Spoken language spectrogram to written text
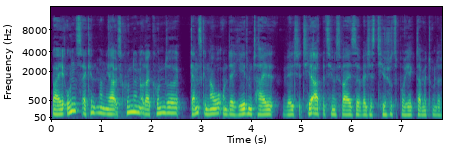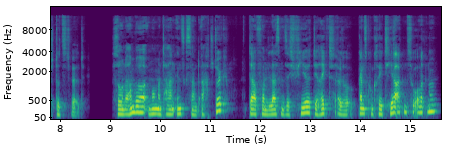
Bei uns erkennt man ja als Kundin oder Kunde ganz genau unter jedem Teil, welche Tierart bzw. welches Tierschutzprojekt damit unterstützt wird. So, und da haben wir momentan insgesamt acht Stück. Davon lassen sich vier direkt, also ganz konkret Tierarten zuordnen.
